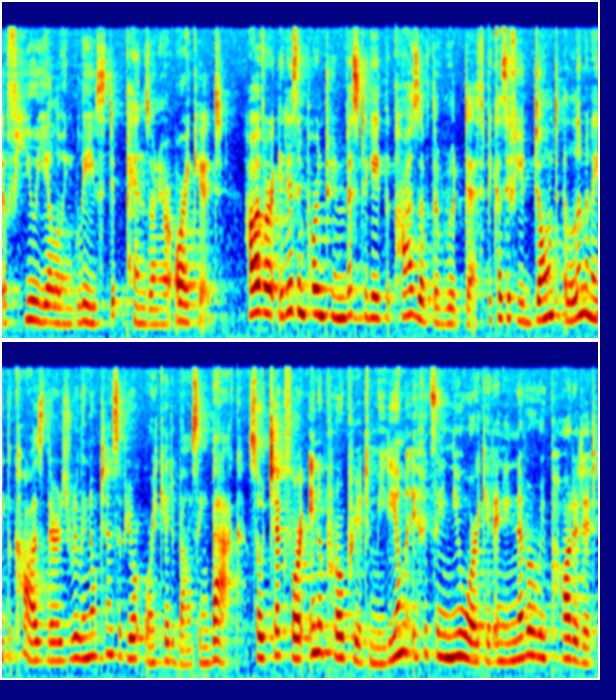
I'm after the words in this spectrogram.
a few yellowing leaves, depends on your orchid. However, it is important to investigate the cause of the root death because if you don't eliminate the cause, there is really no chance of your orchid bouncing back. So check for inappropriate medium. If it's a new orchid and you never repotted it,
